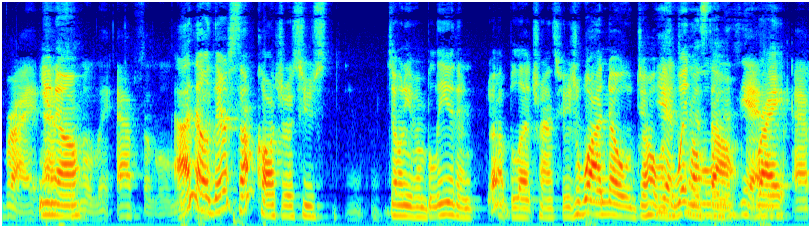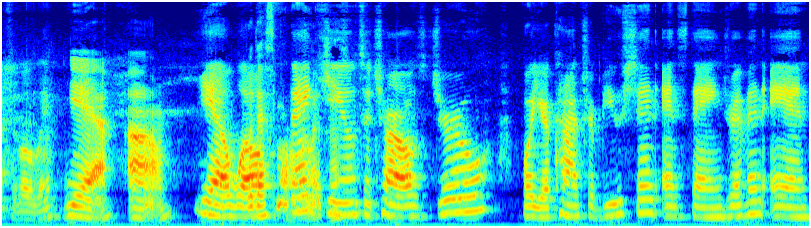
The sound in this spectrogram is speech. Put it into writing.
Right. You know? absolutely, Absolutely. I know there's some cultures who don't even believe in uh, blood transfusion. Well, I know Jehovah's yeah, Witness Jehovah's don't, yeah, right? Absolutely. Yeah. Um. Yeah, well, thank you to Charles Drew for your contribution and staying driven and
